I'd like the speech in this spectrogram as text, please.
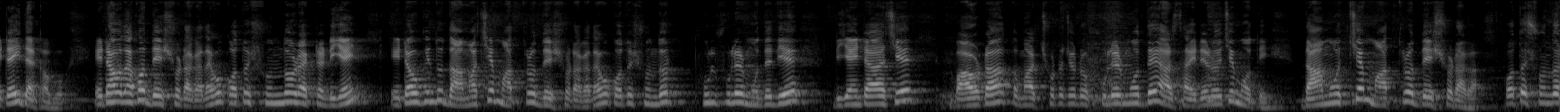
এটাই দেখাবো। এটাও দেখো দেড়শো টাকা। দেখো কত সুন্দর একটা ডিজাইন এটাও কিন্তু দাম আছে মাত্র দেড়শো টাকা। দেখো কত সুন্দর ফুল ফুলের মধ্যে দিয়ে ডিজাইনটা আছে। বারোটা তোমার ছোট ছোট ফুলের মধ্যে আর সাইডে রয়েছে মতি। দাম হচ্ছে মাত্র দেড়শো টাকা। কত সুন্দর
